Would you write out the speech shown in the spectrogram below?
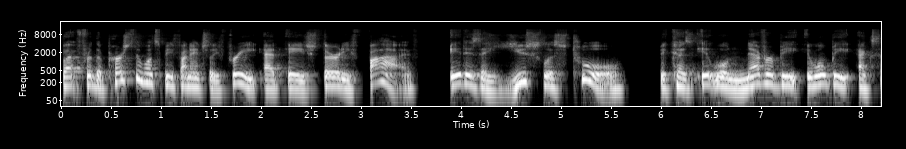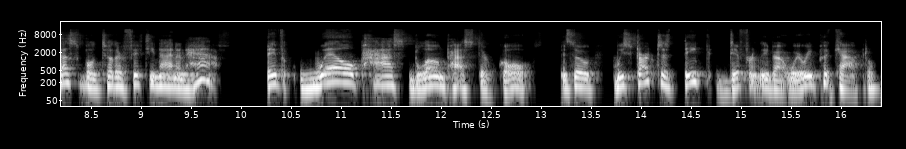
But for the person who wants to be financially free at age 35, it is a useless tool because it will never be, it won't be accessible until they're 59 and a half. They've well past, blown past their goals. And so we start to think differently about where we put capital.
